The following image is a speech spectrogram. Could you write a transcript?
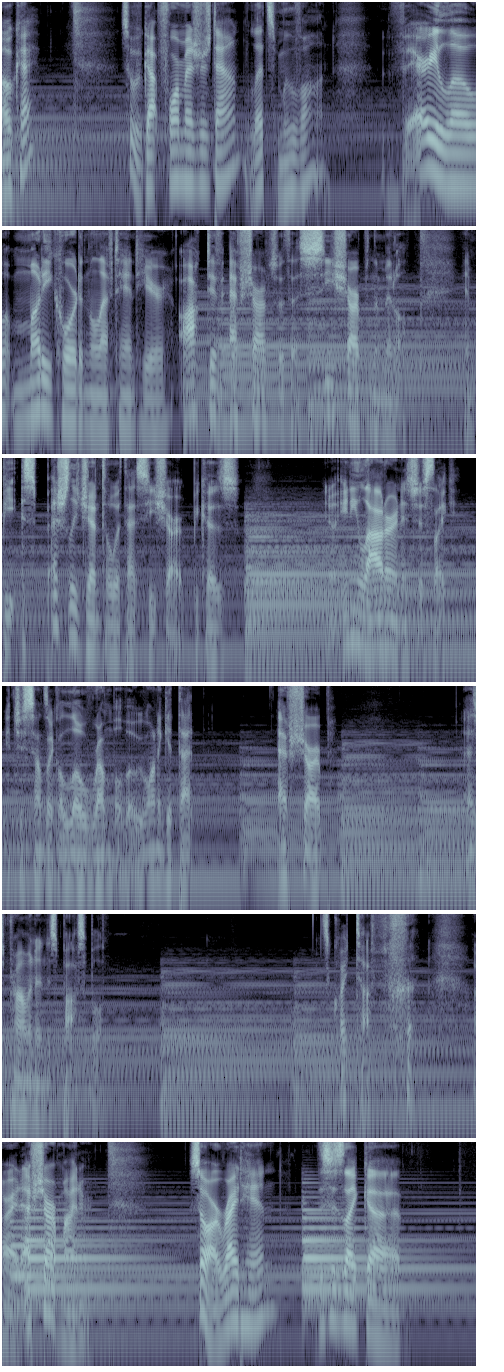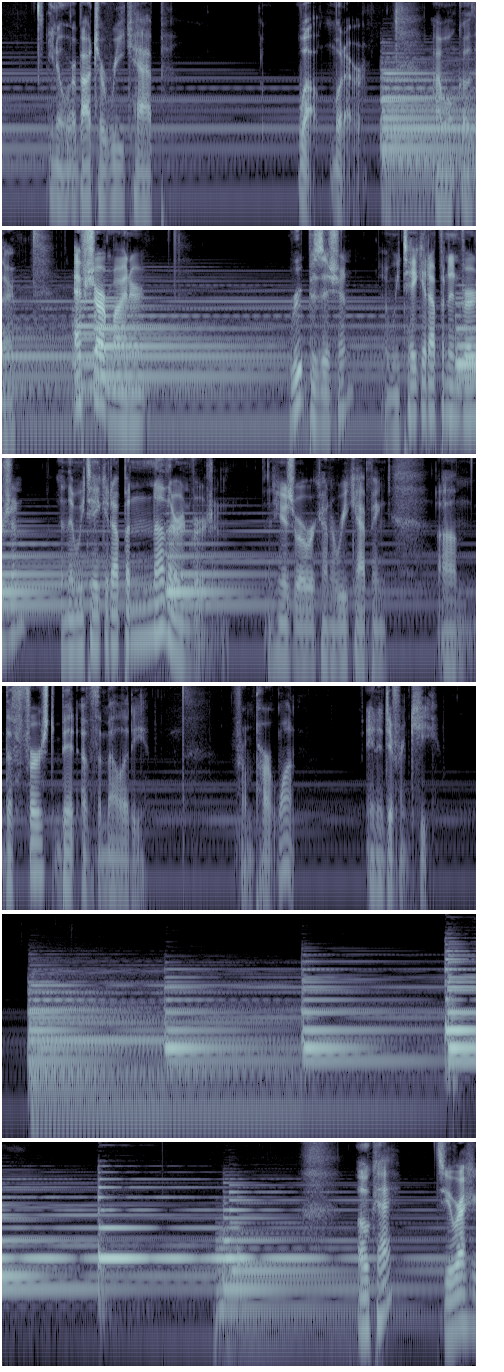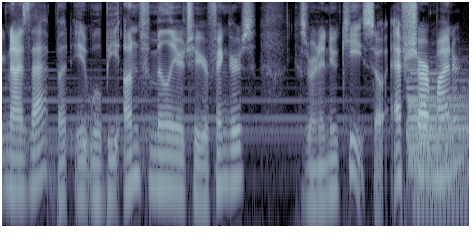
Okay, so we've got four measures down. Let's move on. Very low, muddy chord in the left hand here. Octave F sharps with a C sharp in the middle. And be especially gentle with that C sharp because, you know, any louder and it's just like, it just sounds like a low rumble, but we want to get that F sharp as prominent as possible. It's quite tough. All right, F sharp minor. So our right hand, this is like, uh, you know, we're about to recap. Well, whatever. I won't go there. F sharp minor, root position, and we take it up an inversion, and then we take it up another inversion. And here's where we're kind of recapping um, the first bit of the melody from part one in a different key. Okay, so you recognize that, but it will be unfamiliar to your fingers because we're in a new key. So F sharp minor,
